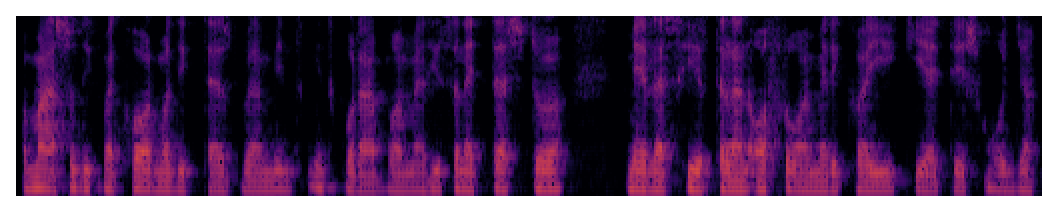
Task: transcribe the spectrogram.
a második, meg harmadik testben, mint, mint korábban, mert hiszen egy testtől miért lesz hirtelen afroamerikai kiejtésmódja.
